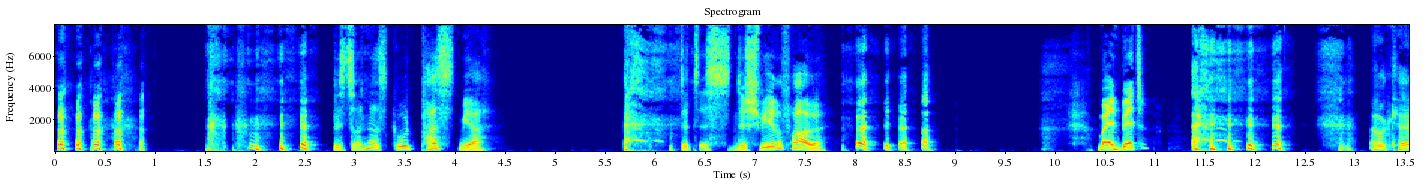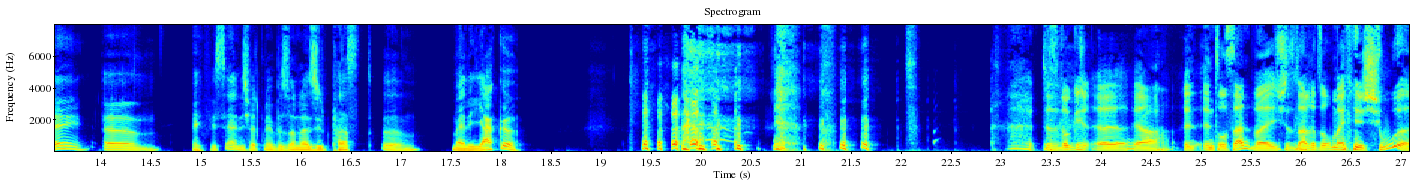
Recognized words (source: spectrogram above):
Besonders gut passt mir. Das ist eine schwere Frage. Mein Bett. Okay. Ähm, ich weiß ja nicht, was mir besonders gut passt. Ähm, meine Jacke. Das ist wirklich, äh, ja, in- interessant, weil ich sage jetzt auch meine Schuhe.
